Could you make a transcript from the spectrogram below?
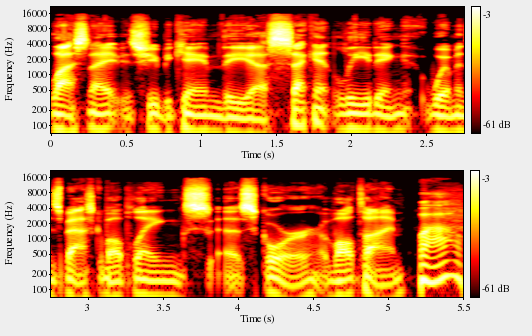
Last night, she became the uh, second leading women's basketball playing s- uh, scorer of all time. Wow.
